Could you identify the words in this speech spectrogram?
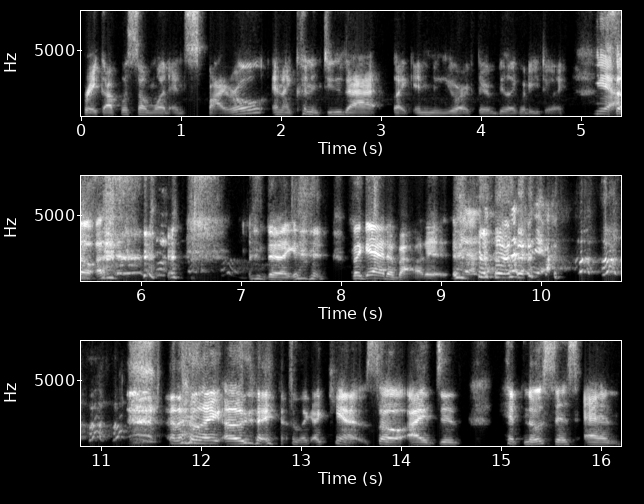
break up with someone and spiral and i couldn't do that like in new york. They would be like what are you doing? Yeah. So they're like forget about it. Yeah. yeah. and i'm like okay. I'm like i can't. So i did hypnosis and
